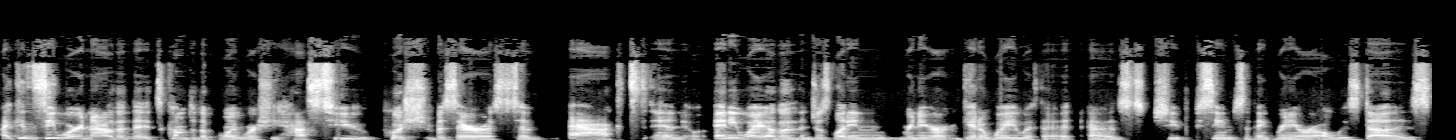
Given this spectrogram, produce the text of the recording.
I can see where now that it's come to the point where she has to push Viserys to act in any way other than just letting Rhaenyra get away with it, as she seems to think Rhaenyra always does.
